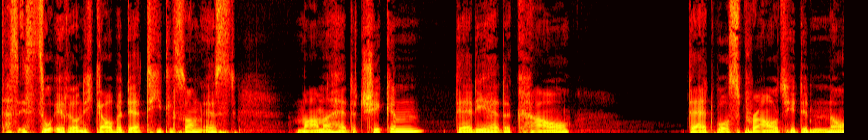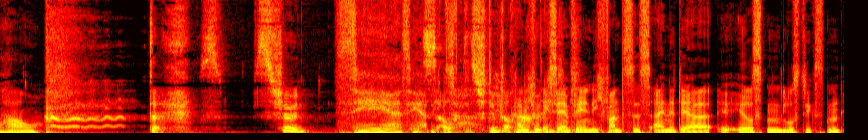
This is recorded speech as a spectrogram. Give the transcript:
Das ist so irre. Und ich glaube, der Titelsong ist Mama had a chicken, Daddy had a cow, Dad was proud, he didn't know how. Das ist schön. Sehr, sehr Das, auch, das stimmt auch Kann ich wirklich sehr empfehlen. Ich fand, es ist eine der ersten, lustigsten.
